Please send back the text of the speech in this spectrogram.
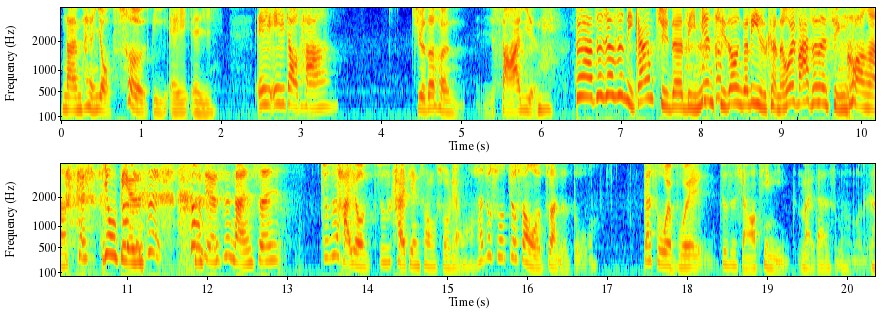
男朋友彻底 A A A A 到他觉得很傻眼，对啊，这就是你刚刚举的里面其中一个例子可能会发生的情况啊。用点重点是重点是男生就是还有就是开天窗说亮话，他就说就算我赚的多。但是我也不会，就是想要替你买单什么什么的。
